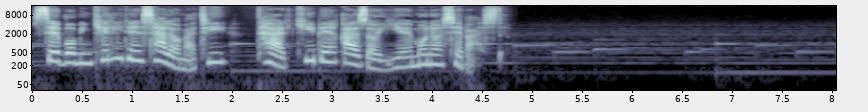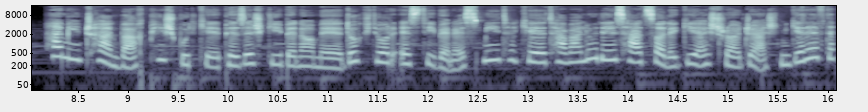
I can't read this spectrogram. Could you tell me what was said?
سومین کلید سلامتی ترکیب غذایی مناسب است. همین چند وقت پیش بود که پزشکی به نام دکتر استیون اسمیت که تولد صد سالگیش را جشن می گرفت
